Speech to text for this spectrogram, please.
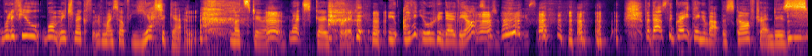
Well, if you want me to make a fool of myself yet again, Let's do it. let's go for it. You, I think you already know the answer to that. But that's the great thing about the scarf trend is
